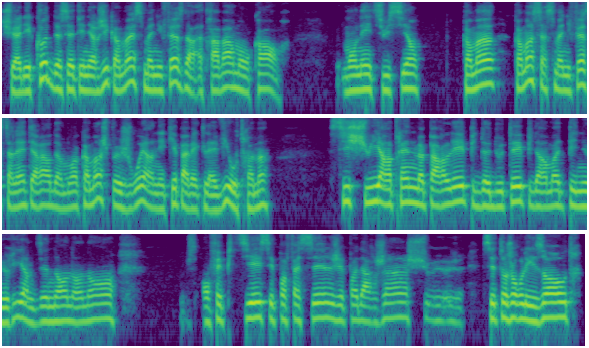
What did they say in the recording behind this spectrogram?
je suis à l'écoute de cette énergie, comment elle se manifeste à travers mon corps, mon intuition, comment, comment ça se manifeste à l'intérieur de moi, comment je peux jouer en équipe avec la vie autrement? Si je suis en train de me parler, puis de douter, puis dans mode pénurie, en me disant non, non, non, on fait pitié, c'est pas facile, j'ai pas d'argent, c'est toujours les autres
